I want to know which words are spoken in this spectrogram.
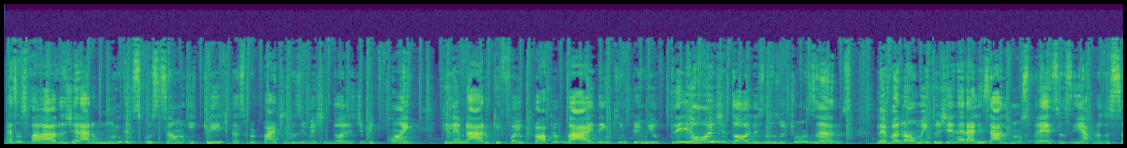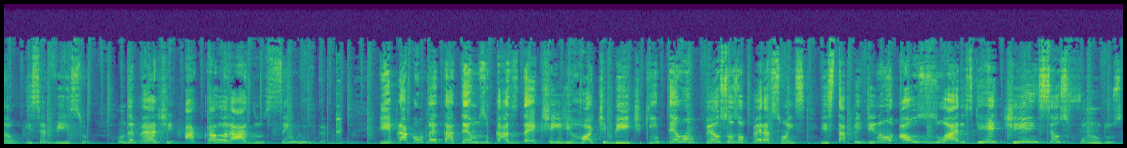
Essas palavras geraram muita discussão e críticas por parte dos investidores de Bitcoin, que lembraram que foi o próprio Biden que imprimiu trilhões de dólares nos últimos anos, levando a aumento generalizado nos preços e a produção e serviço. Um debate acalorado, sem dúvida. E para completar, temos o caso da exchange Hotbit, que interrompeu suas operações e está pedindo aos usuários que retirem seus fundos.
